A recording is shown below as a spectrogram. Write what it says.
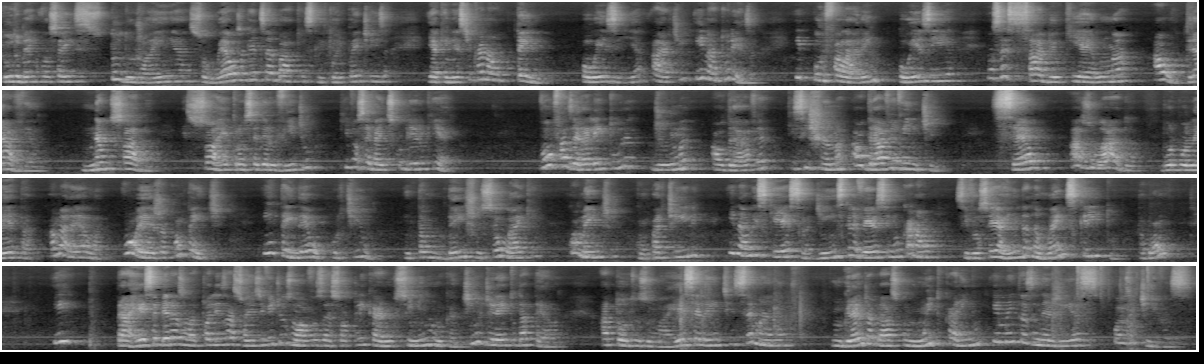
tudo bem com vocês? Tudo joinha? Sou Elza Guedes escritora e poetisa, e aqui neste canal tem poesia, arte e natureza. E por falar em poesia, você sabe o que é uma aldrave? Não sabe? É só retroceder o vídeo que você vai descobrir o que é. Vou fazer a leitura de uma aldrave que se chama Aldrave 20. Céu azulado, borboleta amarela, voeja contente. Entendeu? Curtiu? Então deixe o seu like, comente, compartilhe e não esqueça de inscrever-se no canal se você ainda não é inscrito, tá bom? E para receber as atualizações de vídeos novos é só clicar no sininho no cantinho direito da tela. A todos uma excelente semana, um grande abraço com muito carinho e muitas energias positivas.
